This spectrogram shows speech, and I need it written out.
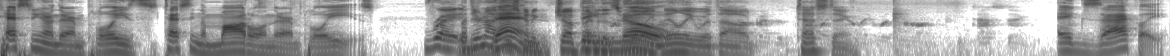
testing on their employees, testing the model on their employees. right But they're not just going to jump into this know- willy-nilly without testing Exactly.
